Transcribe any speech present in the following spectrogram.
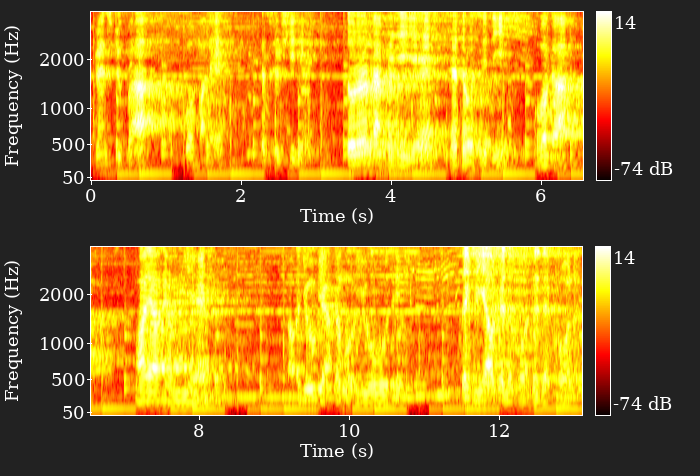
Trans to Bar ပေါ်မှာလည်းအဆူရှိတယ်သောရဏမင်းကြီးရဲ့ဓာတ်တော်စီတီဟိုဘက်က မာယာနေကြီးရဲ့အယိုးပြတော့မဟုတ်အယိုးစီတိတ်မရောက်တဲ့လို့ပေါ့တက်တက်ခေါ်လာ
